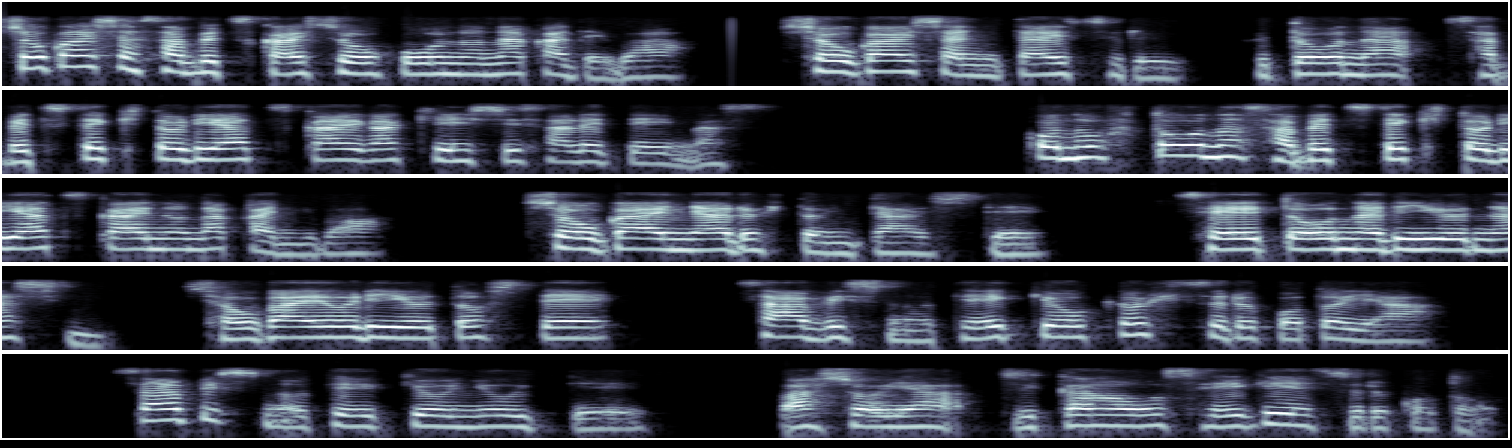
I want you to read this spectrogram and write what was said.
障害者差別解消法の中では、障害者に対する不当な差別的取扱いが禁止されています。この不当な差別的取扱いの中には、障害のある人に対して正当な理由なしに障害を理由としてサービスの提供を拒否することや、サービスの提供において場所や時間を制限すること、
